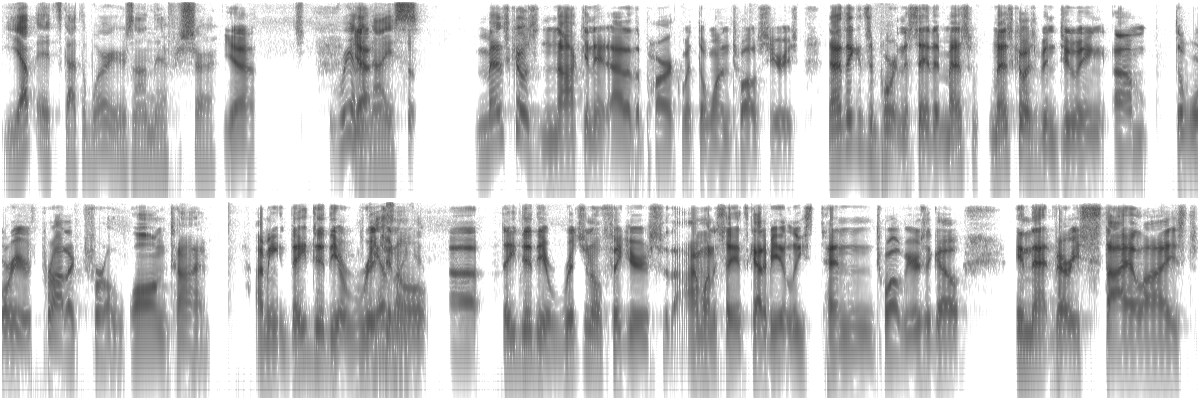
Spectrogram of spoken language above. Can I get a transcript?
Yep, it's got the Warriors on there for sure. yeah. Really Yeah, nice. so- Mezco's knocking it out of the park with the 112 series. Now, I think it's important to say that Mez, Mezco has been doing um, the Warriors product for a long time. I mean, they did the original. uh, they did the original figures for the. I want to say it's got to be at least 10, 12 years ago, in that very stylized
